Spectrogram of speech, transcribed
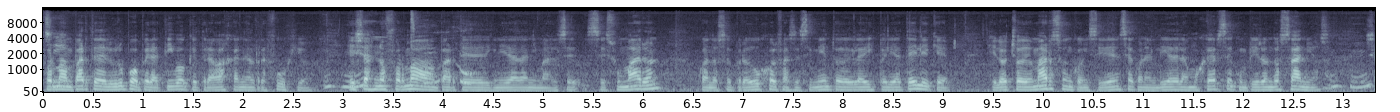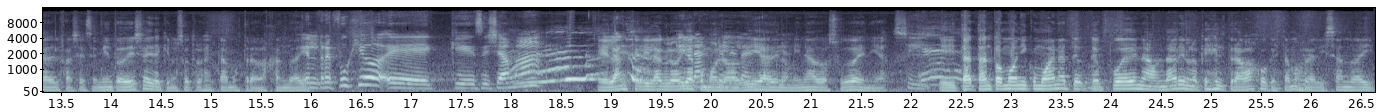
forman parte del grupo operativo que trabaja en el refugio. Ellas no formaban parte de Dignidad Animal, se, se, sumaron cuando se produjo el fallecimiento de Gladys Peliatelli, que el 8 de marzo, en coincidencia con el Día de la Mujer, se cumplieron dos años ya del fallecimiento de ella y de que nosotros estamos trabajando ahí. El refugio eh, que se llama... El Ángel y la Gloria, como lo había denominado su dueña. Y tanto Moni como Ana te, pueden ahondar en lo que es el trabajo que estamos realizando ahí.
